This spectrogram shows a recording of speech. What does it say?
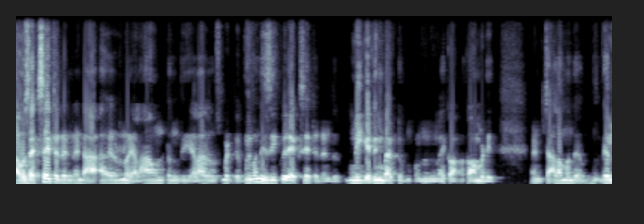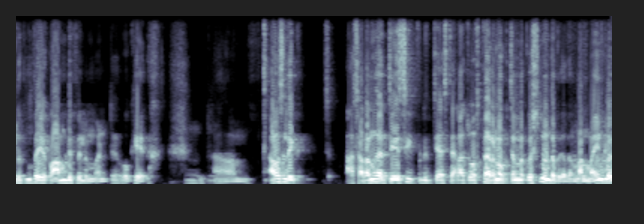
ఐ వాజ్ ఎక్సైటెడ్ అండి అండ్ ఎలా ఉంటుంది ఎలా but everyone is equally excited and me getting back to my comedy and చాలా మంది they looking for you comedy film అంటే ఓకే ఐ వాజ్ లైక్ ఆ సడన్ గా చేసి ఇప్పుడు ఇది చేస్తే ఎలా చూస్తారని ఒక చిన్న క్వశ్చన్ ఉంటుంది కదా మన మైండ్ లో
